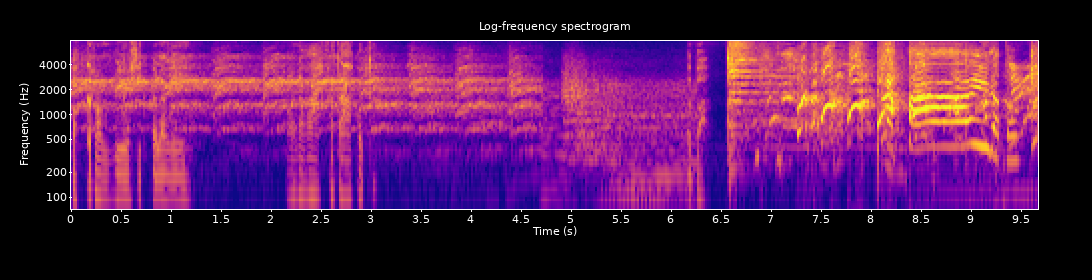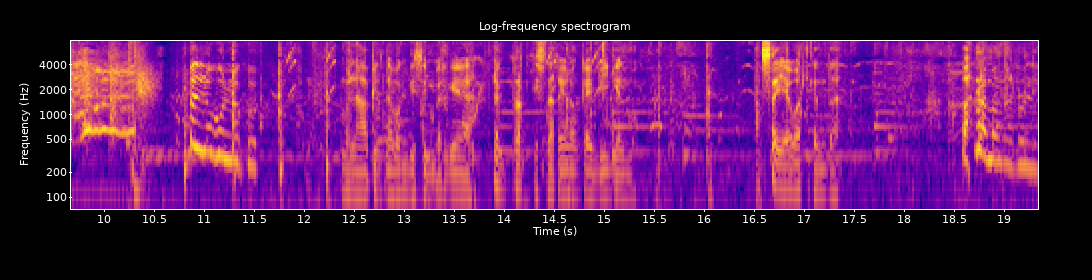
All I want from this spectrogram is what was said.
Background music pa lang eh. Mga nakakatakot ah. Aba. Ay, nako. Lugo-lugo. Malapit na mag-December kaya nag-practice na kayo ng kaibigan mo. Sayaw at ganda. Para mga ruli.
